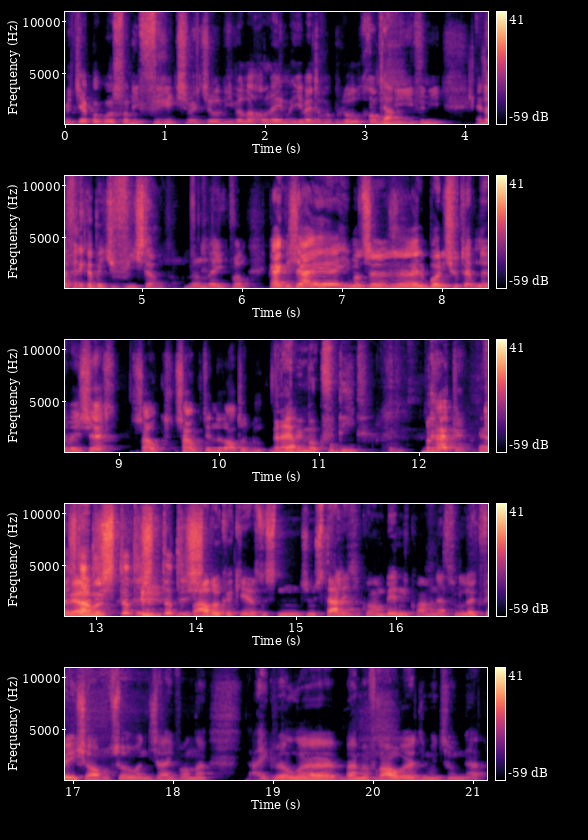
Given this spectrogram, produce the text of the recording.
Want je hebt ook wel eens van die freaks, weet je wel. Die willen alleen maar... Je weet toch wat ik bedoel? Gewoon Ja. van, die, van die... En dat vind ik een beetje vies dan. Dan denk ik van... Kijk, als jij eh, iemand zijn hele bodysuit hebt en dan weer zegt... Zou ik, zou ik het inderdaad ook doen. Dan Ja. heb je hem ook verdiend. Begrijp je? Dus Ja, dat, maar- is, dat is... Dat is... We hadden ook een keer zo'n zo'n stelletje, die kwam binnen, die kwamen net van een leuk feestje af of zo. En die zei van, eh, ja, ik wil eh, bij mijn vrouw, eh, die moet zo net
